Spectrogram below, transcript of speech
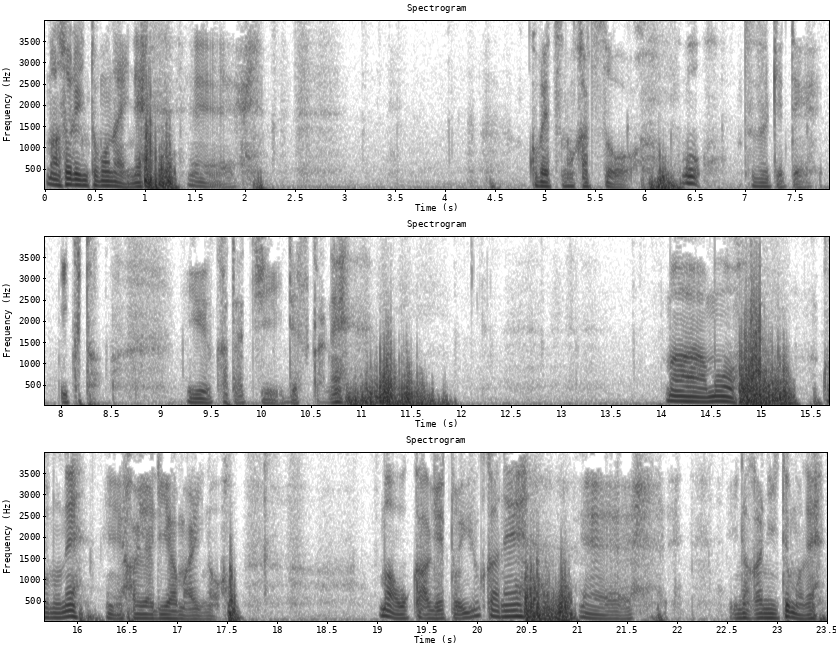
まあそれに伴いね、えー、個別の活動を続けていくという形ですかね。まあもう、このね、えー、流行り病の、まあおかげというかね、えー、田舎にいてもね、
